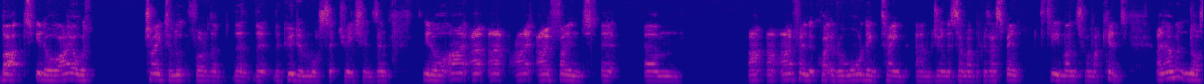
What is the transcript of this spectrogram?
But you know, I always try to look for the, the, the, the good in most situations, and you know, I I I, I find it. Um, I, I find it quite a rewarding time um, during the summer because I spent three months with my kids, and I wouldn't not,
